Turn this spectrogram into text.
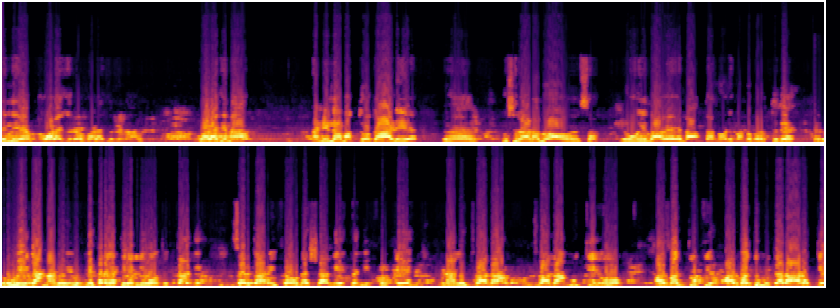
ಇಲ್ಲಿ ಒಳಗಿನ ಒಳಗಿನ ಅನಿಲ ಮತ್ತು ಗಾಳಿ ಉಸಿರಾಡಲು ಇವು ಇದಾವೆ ಇಲ್ಲ ಅಂತ ನೋಡಿಕೊಂಡು ಬರುತ್ತದೆ. ಮೇಘ ನಾನು ಎಂಟನೇ ತರಗತಿಯಲ್ಲಿ ಓದುತ್ತಾನೆ. ಸರ್ಕಾರಿ ಪ್ರೌಢಶಾಲೆ ಗಣಿಪುಕೆ ನಾನು ಜ್ವಾಲಾ, ಜ್ವಾಲಾಮುಖಿಯು ಅರವತ್ತು ಅರವತ್ತು ಮೀಟರ್ ಆಳಕ್ಕೆ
